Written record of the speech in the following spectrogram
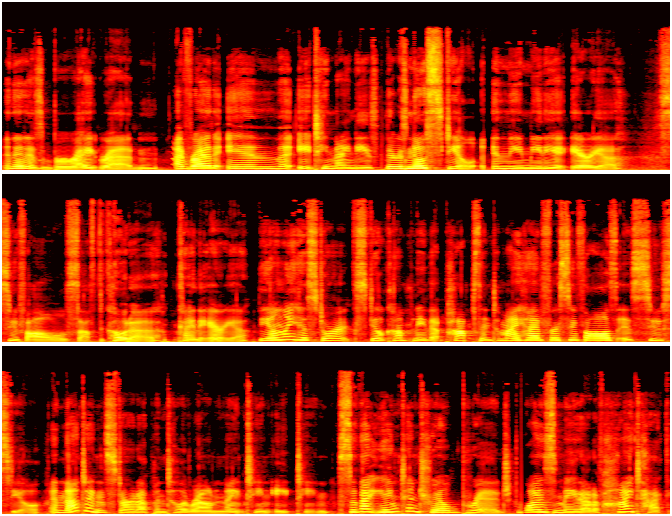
and it is bright red. I've read in the 1890s there was no steel in the immediate area Sioux Falls, South Dakota kind of area. The only historic steel company that pops into my head for Sioux Falls is Sioux Steel, and that didn't start up until around 1918. So that Yankton Trail Bridge was made out of high tech,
